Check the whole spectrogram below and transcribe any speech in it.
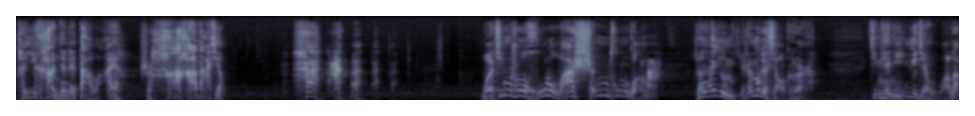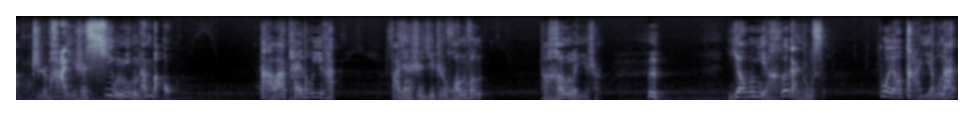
他一看见这大娃呀，是哈哈大笑，哈哈哈哈！我听说葫芦娃神通广大，原来就你这么个小个儿啊！今天你遇见我了，只怕你是性命难保。大娃抬头一看，发现是几只黄蜂，他哼了一声：“哼，妖孽何敢如此？若要大也不难，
